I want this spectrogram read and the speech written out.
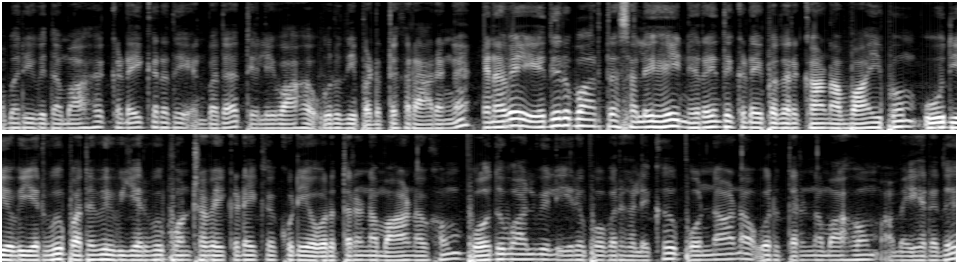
அபரிவிதமாக கிடைக்கிறது என்பதை தெளிவாக உறுதிப்படுத்துகிறாருங்க. எனவே எதிர்பார்த்த சலுகை நிறைந்து கிடைப்பதற்கான வாய்ப்பும் ஊதிய உயர்வு பதவி உயர்வு போன்றவை கிடைக்கக்கூடிய ஒரு தருணமாகவும் பொது வாழ்வில் இருப்பவர்களுக்கு பொன்னான ஒரு தருணமாகவும் அமைகிறது.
